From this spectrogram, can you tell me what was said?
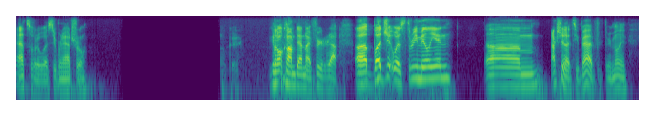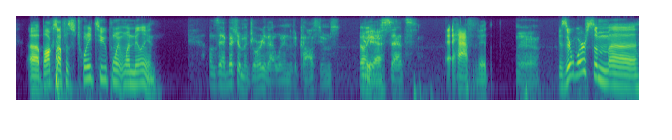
That's what it was. Supernatural. okay. You can all calm down. I figured it out. Uh, budget was three million. Um, actually not too bad for three million. Uh, box office twenty-two point one million. I was say, I bet you a majority of that went into the costumes. Oh yeah, sets. Uh, half of it. Yeah. Because there were some uh,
